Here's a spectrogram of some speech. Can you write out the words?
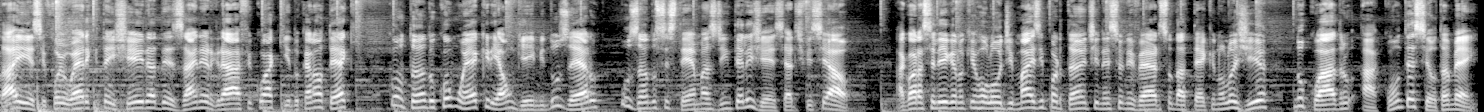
Tá aí, esse foi o Eric Teixeira, designer gráfico aqui do Canaltech, contando como é criar um game do zero usando sistemas de inteligência artificial. Agora se liga no que rolou de mais importante nesse universo da tecnologia no quadro Aconteceu Também.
